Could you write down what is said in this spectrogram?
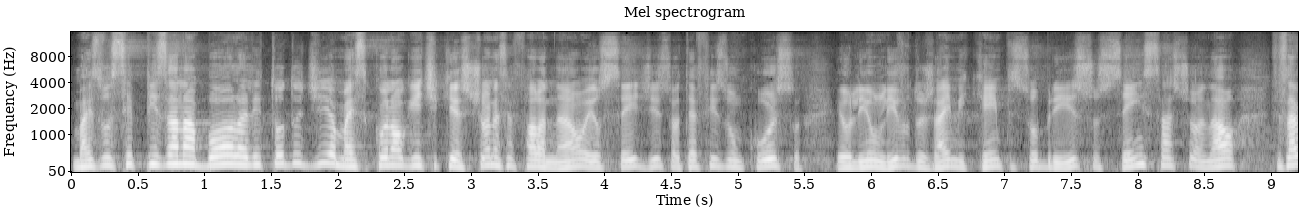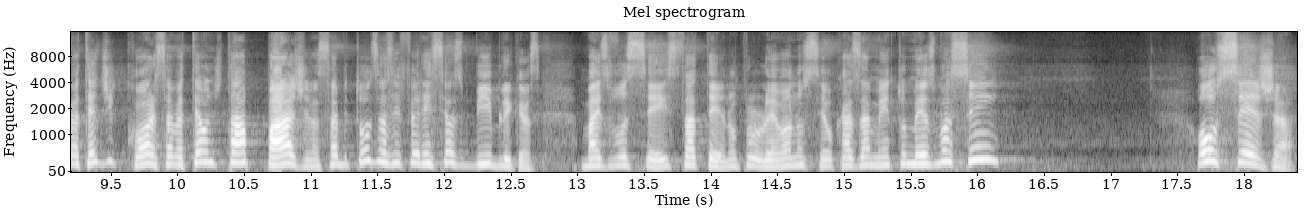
Mas você pisa na bola ali todo dia. Mas quando alguém te questiona, você fala: Não, eu sei disso. Eu até fiz um curso. Eu li um livro do Jaime Kemp sobre isso, sensacional. Você sabe até de cor, sabe até onde está a página, sabe todas as referências bíblicas. Mas você está tendo um problema no seu casamento mesmo assim. Ou seja,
